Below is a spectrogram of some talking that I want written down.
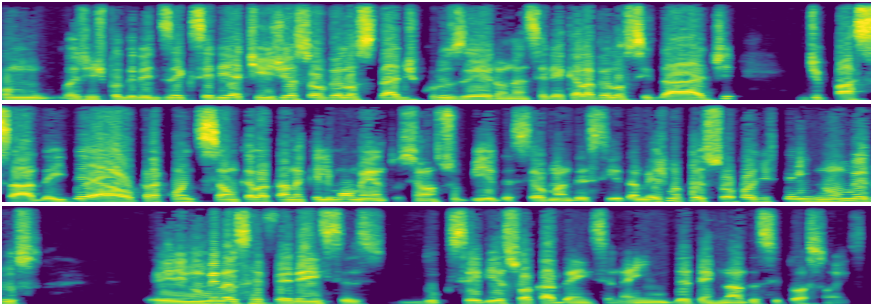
como a gente poderia dizer que seria atingir a sua velocidade de cruzeiro, né? Seria aquela velocidade de passada ideal para a condição que ela está naquele momento. Se é uma subida, se é uma descida, a mesma pessoa pode ter inúmeros, inúmeras referências do que seria sua cadência, né? Em determinadas situações.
